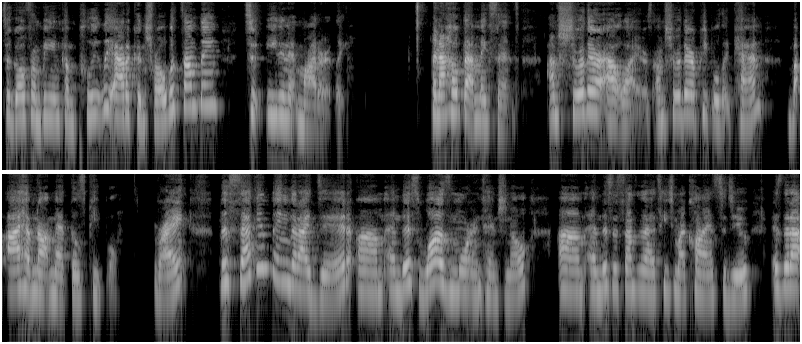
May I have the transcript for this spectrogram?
to go from being completely out of control with something to eating it moderately. And I hope that makes sense. I'm sure there are outliers. I'm sure there are people that can, but I have not met those people, right? The second thing that I did, um, and this was more intentional, um, and this is something that I teach my clients to do, is that I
